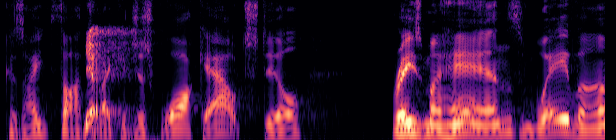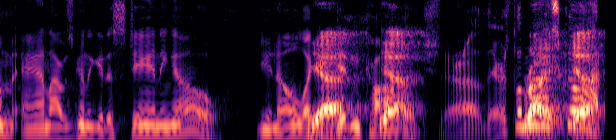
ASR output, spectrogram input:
because I thought yep. that I could just walk out still, raise my hands and wave them, and I was going to get a standing O, you know, like yeah. I did in college. Yeah. Uh, there's the right, mascot.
